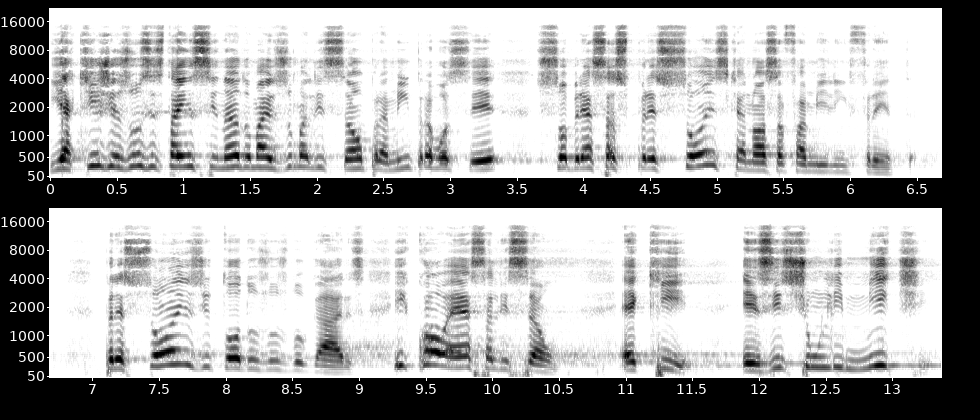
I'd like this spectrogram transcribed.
E aqui Jesus está ensinando mais uma lição para mim e para você sobre essas pressões que a nossa família enfrenta. Pressões de todos os lugares. E qual é essa lição? É que existe um limite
